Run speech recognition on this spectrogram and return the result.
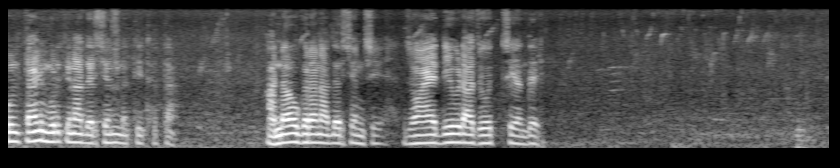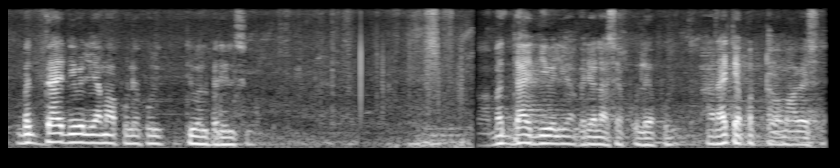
કુલ ત્રણ મૂર્તિના દર્શન નથી થતા. આ નવગ્રહના દર્શન છે. જો અહીંયા દીવડા જોત છે અંદર. બધાય દિવેલિયામાં ફૂલે ફૂલ દિવેલ ભરેલ છે. બધાય દિવેલિયા ભરેલા છે ફૂલે ફૂલ. આ રાતે પકટાવવામાં આવે છે.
